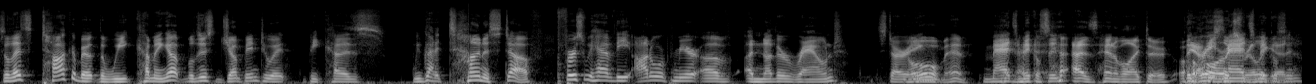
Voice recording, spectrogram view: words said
So let's talk about the week coming up. We'll just jump into it because we've got a ton of stuff. First, we have the Ottawa premiere of Another Round, starring Oh man, Mads Mikkelsen, as Hannibal Lecter. the great looks Mads really Mikkelsen. good.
